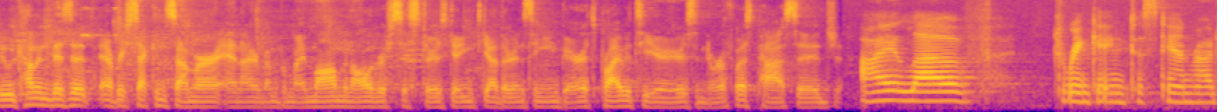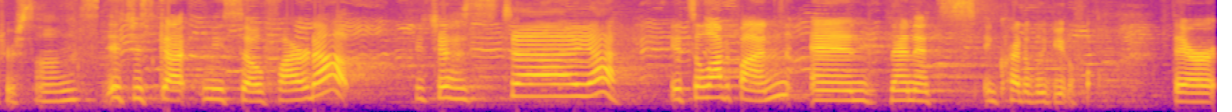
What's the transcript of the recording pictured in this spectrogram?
we would come and visit every second summer, and I remember my mom and all of her sisters getting together and singing Barrett's Privateers and Northwest Passage. I love drinking to Stan Rogers songs. It just got me so fired up. It just, uh, yeah, it's a lot of fun, and then it's incredibly beautiful. There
